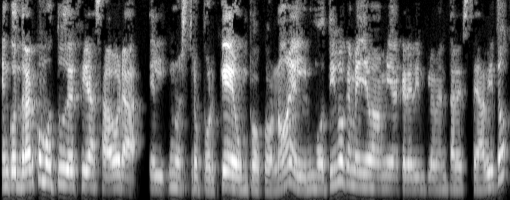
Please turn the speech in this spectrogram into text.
encontrar, como tú decías ahora, el, nuestro porqué un poco, ¿no? El motivo que me lleva a mí a querer implementar este hábito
